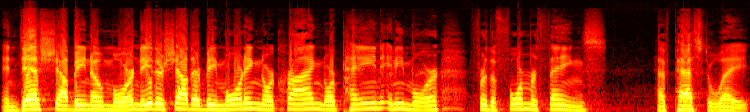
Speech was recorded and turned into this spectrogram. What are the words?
And death shall be no more, neither shall there be mourning, nor crying, nor pain any more, for the former things have passed away.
